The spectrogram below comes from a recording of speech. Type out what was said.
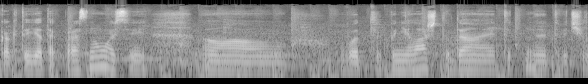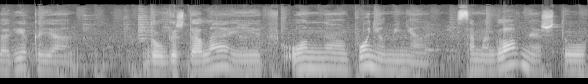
Как-то я так проснулась и э, вот поняла, что да, этот, этого человека я долго ждала, и он э, понял меня. Самое главное, что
